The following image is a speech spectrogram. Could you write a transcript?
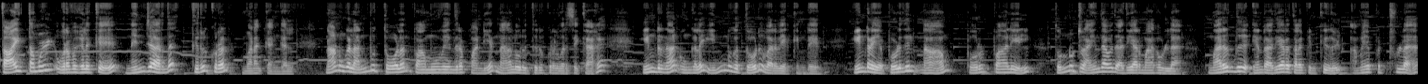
தாய் தமிழ் உறவுகளுக்கு நெஞ்சார்ந்த திருக்குறள் வணக்கங்கள். நான் உங்கள் அன்பு தோழன் பா. மூவேந்திர பாண்டியன். நாலொரு திருக்குறள் வரிசைக்காக இன்று நான் உங்களை இன்முகத்தோடு வரவேற்கின்றேன். இன்றைய பொழுதில் நாம் பொருட்பாலில் தொன்னூற்று ஐந்தாவது அதிகாரமாக உள்ள மருந்து என்ற அதிகார தலைப்பின் கீழ் அமையப்பெற்றுள்ள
